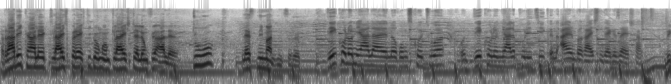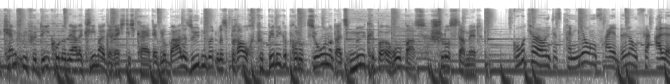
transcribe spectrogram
Radikale Gleichberechtigung und Gleichstellung für alle. Du lässt niemanden zurück. Dekoloniale Erinnerungskultur und dekoloniale Politik in allen Bereichen der Gesellschaft. Wir kämpfen für dekoloniale Klimagerechtigkeit. Der globale Süden wird missbraucht für billige Produktion und als Müllkippe Europas. Schluss damit. Gute und diskriminierungsfreie Bildung für alle,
